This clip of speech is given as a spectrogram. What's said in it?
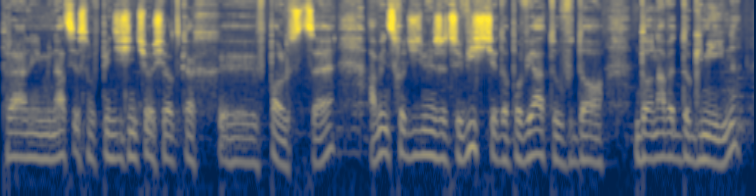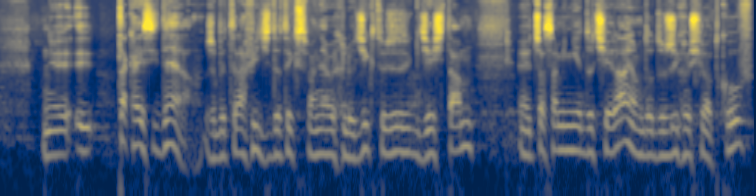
Preeliminacje są w 50 ośrodkach y, w Polsce, a więc chodzimy rzeczywiście do powiatów, do, do nawet do gmin. Y, y, Taka jest idea, żeby trafić do tych wspaniałych ludzi, którzy gdzieś tam czasami nie docierają do dużych ośrodków,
